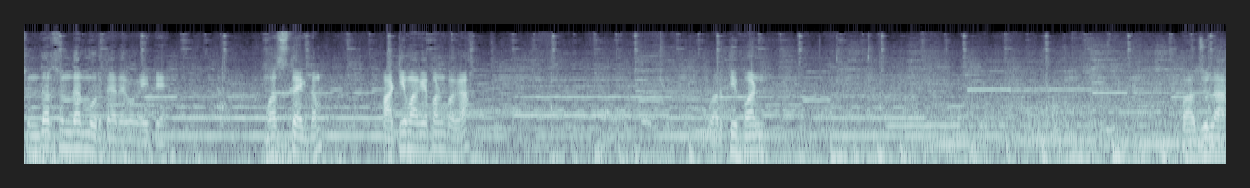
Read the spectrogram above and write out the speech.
सुंदर सुंदर मूर्त्या आहेत बघा इथे. मस्त एकदम. पाठीमागे पण बघा. वरती पण. बाजूला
